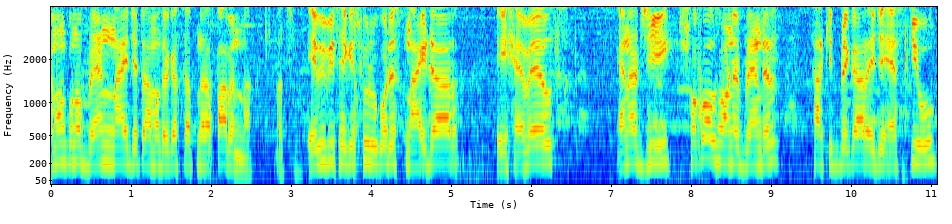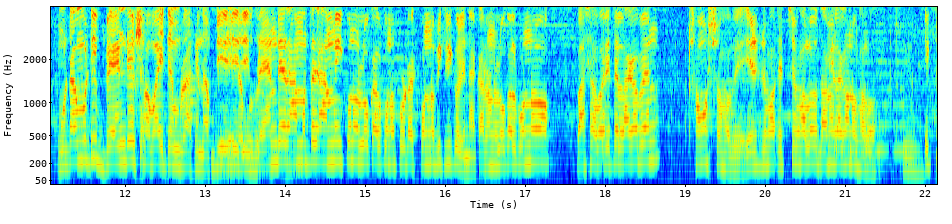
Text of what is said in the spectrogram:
এমন কোনো ব্র্যান্ড নাই যেটা আমাদের কাছে আপনারা পাবেন না। আচ্ছা। এবিবি থেকে শুরু করে স্নাইডার এই হ্যাভেলস এনার্জি সকল ধরনের ব্র্যান্ডের সার্কিট ব্রেকার এই যে এসকিউ মোটামুটি ব্র্যান্ডে সব আইটেম রাখেন আপনি জি জি জি ব্র্যান্ডের আমাদের আমি কোনো লোকাল কোনো প্রোডাক্ট পণ্য বিক্রি করি না কারণ লোকাল পণ্য বাসা বাড়িতে লাগাবেন সমস্যা হবে। এর এর চেয়ে ভালো দামি লাগানো ভালো। একটু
